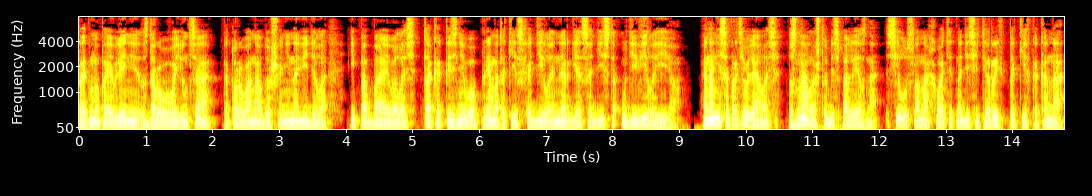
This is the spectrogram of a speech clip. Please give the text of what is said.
Поэтому появление здорового юнца, которого она в душе ненавидела и побаивалась, так как из него прямо-таки исходила энергия садиста, удивило ее. Она не сопротивлялась, знала, что бесполезно. Силу слона хватит на десятерых, таких как она.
